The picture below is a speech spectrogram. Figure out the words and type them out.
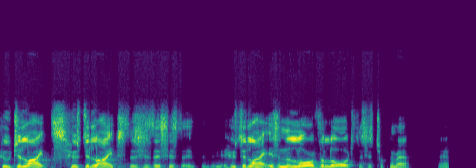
who delights, whose delight, this is, this is, whose delight is in the law of the Lord. This is talking about, uh,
